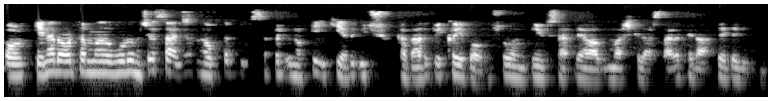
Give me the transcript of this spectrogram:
o genel ortamı vurunca sadece nokta 0.2 ya da 3 kadarlık bir kayıp olmuştu. Onu da yükseltmeye aldım başka derslerde telafi edebildim.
